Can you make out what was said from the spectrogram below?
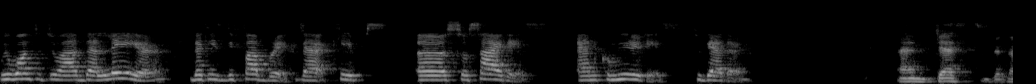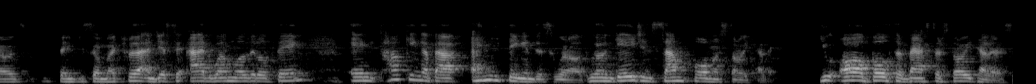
We wanted to add that layer that is the fabric that keeps uh, societies and communities together. And just that was thank you so much for that. And just to add one more little thing, in talking about anything in this world, we'll engage in some form of storytelling. You all both are master storytellers.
